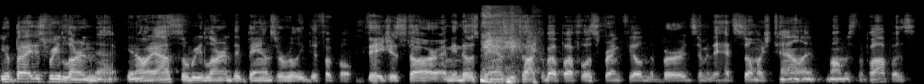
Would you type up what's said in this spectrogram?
you know, but I just relearned that, you know, I also relearned that bands are really difficult. They just are. I mean, those bands we talk about, Buffalo Springfield and the Byrds, I mean, they had so much talent, Mamas and the Papas.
